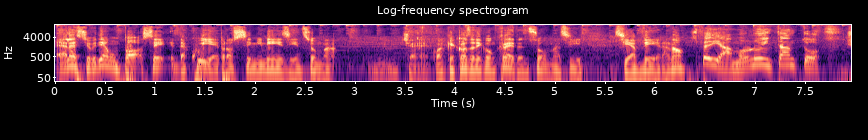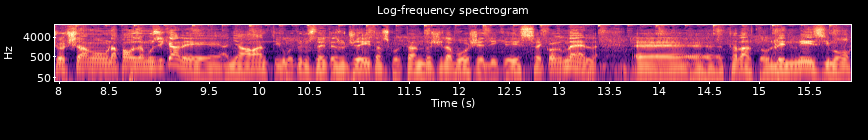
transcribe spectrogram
Alessio, vediamo un po' se da qui ai prossimi mesi, insomma, mm, cioè, qualche cosa di concreto, insomma, si, si avvera, no? Speriamo. Noi intanto ci facciamo una pausa musicale, andiamo avanti, come tu giustamente hai suggerito, ascoltandoci la voce di Chris Cornell. Eh, tra l'altro l'ennesimo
